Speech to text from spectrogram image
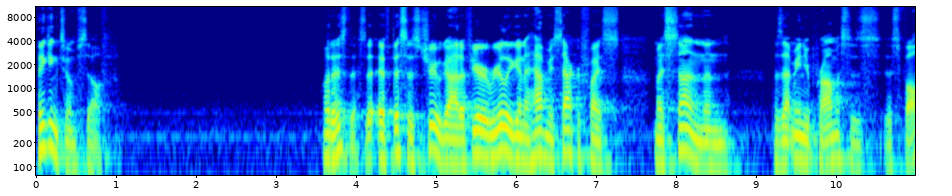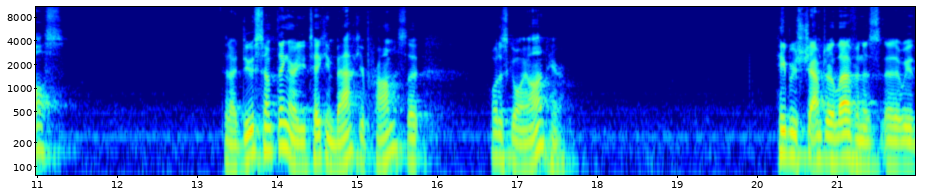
thinking to himself, what is this? If this is true, God, if you're really going to have me sacrifice my son, then does that mean your promise is, is false? Did I do something? Are you taking back your promise? What is going on here? Hebrews chapter 11 is, uh, we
